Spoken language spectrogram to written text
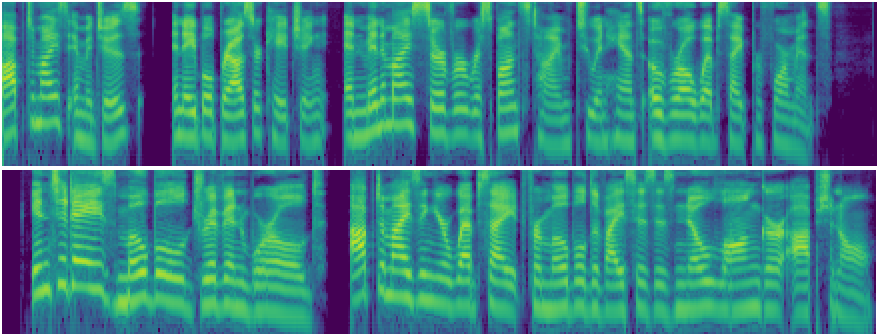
Optimize images, enable browser caching, and minimize server response time to enhance overall website performance. In today's mobile-driven world, optimizing your website for mobile devices is no longer optional.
